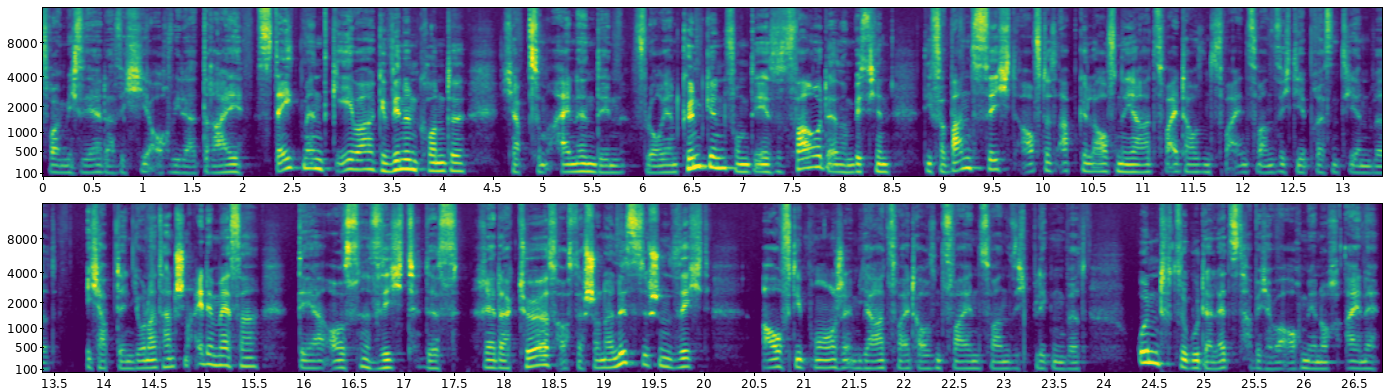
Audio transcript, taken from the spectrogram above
freue mich sehr, dass ich hier auch wieder drei Statementgeber gewinnen konnte. Ich habe zum einen den Florian Kündgen vom DSSV, der so ein bisschen die Verbandssicht auf das abgelaufene Jahr 2022 dir präsentieren wird. Ich habe den Jonathan Schneidemesser, der aus Sicht des Redakteurs, aus der journalistischen Sicht auf die Branche im Jahr 2022 blicken wird. Und zu guter Letzt habe ich aber auch mir noch eine,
